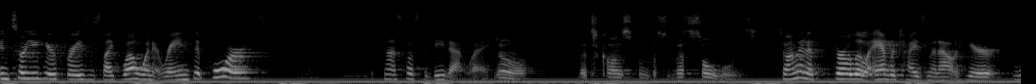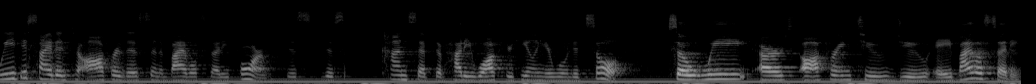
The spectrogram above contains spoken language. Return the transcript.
And so you hear phrases like, well, when it rains, it pours. It's not supposed to be that way. No, that's caused from that's soul wounds. So I'm going to throw a little advertisement out here. We decided to offer this in a Bible study form. This this concept of how do you walk through healing your wounded soul. So we are offering to do a Bible study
